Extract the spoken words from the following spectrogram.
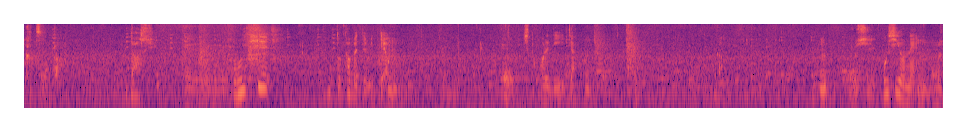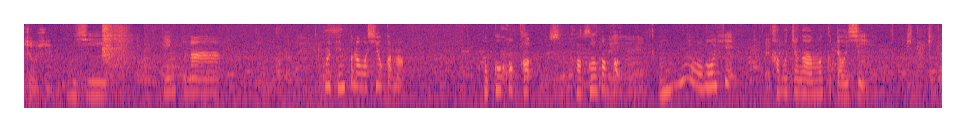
かつおか。だし？へ美味しい。ちょっと食べてみてよ、うん。ちょっとこれでいい？じゃんほら美味しい。美味しいよね、うん美味しい美味しい。美味しい。天ぷら。これ天ぷらは塩かな？ホクホク。ホクホク。うん美味しい。かぼちゃが甘くて美味しい。きたきた。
